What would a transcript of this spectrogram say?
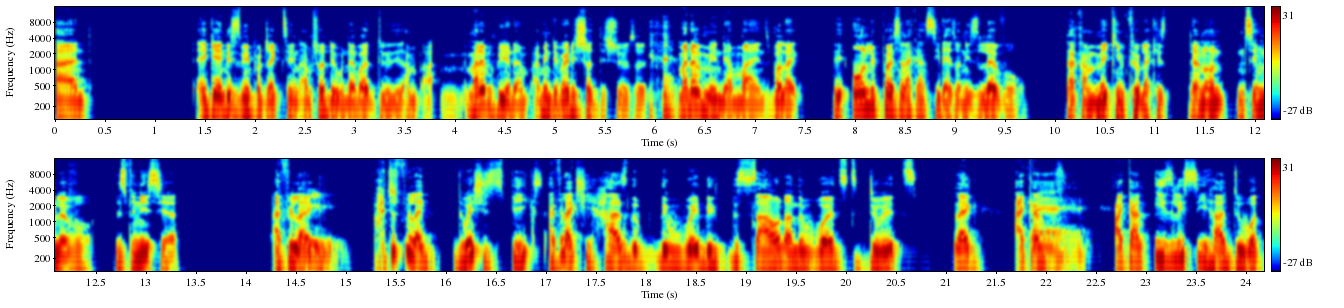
And again, this is me projecting. I'm sure they will never do this. I'm, I, it might never be in them. I mean, they've already shot the show, so it might never be in their minds. But like the only person I can see that is on his level that can make him feel like he's they're not on the same level is Venetia. I feel like really? I just feel like the way she speaks, I feel like she has the the way the, the sound and the words to do it. Like I can yeah. I can easily see her do what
